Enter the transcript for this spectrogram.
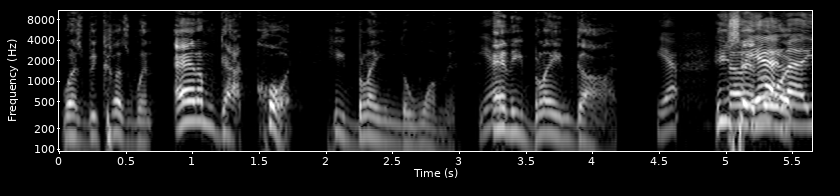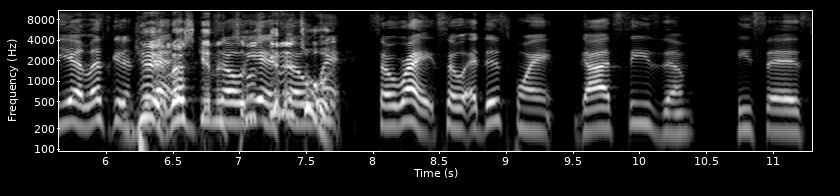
was because when Adam got caught, he blamed the woman Yeah. and he blamed God. Yep. He so said, yeah, Lord- yeah, let's get into Yeah, that. let's get into- so, let's yeah, get so into when- it. So right, so at this point, God sees them. He says,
